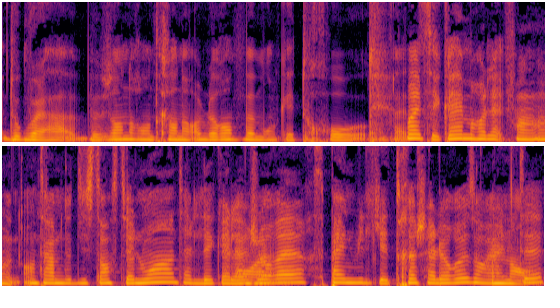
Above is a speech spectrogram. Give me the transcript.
donc voilà, besoin de rentrer en Europe. L'Europe me manquait trop en fait. Ouais, c'est quand même. Enfin, en termes de distance, t'es loin, t'as le décalage Ouais. horaire. C'est pas une ville qui est très chaleureuse en réalité.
